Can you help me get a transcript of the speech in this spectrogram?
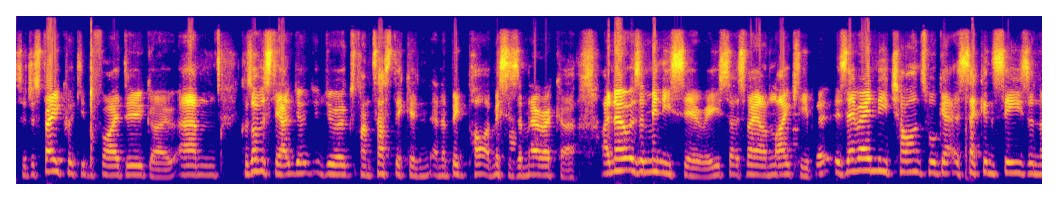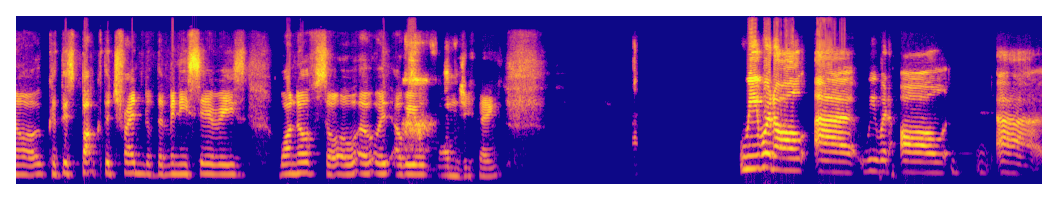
so just very quickly before I do go, because um, obviously you're fantastic and, and, a big part of Mrs. America. I know it was a mini series, so it's very unlikely. But is there any chance we'll get a second season, or could this buck the trend of the mini series one-offs, or, or are we all done? Do you think? We would all, uh, we would all uh,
